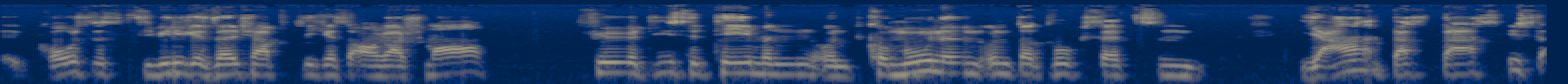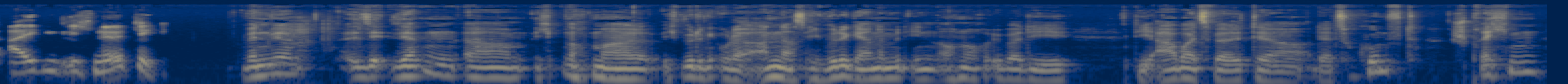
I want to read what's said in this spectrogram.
äh, großes zivilgesellschaftliches Engagement für diese Themen und Kommunen unter Druck setzen, ja, das, das ist eigentlich nötig. Wenn wir, Sie, Sie hatten, äh, ich noch mal, ich würde oder anders, ich würde gerne mit Ihnen auch noch über die die Arbeitswelt der der Zukunft sprechen.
